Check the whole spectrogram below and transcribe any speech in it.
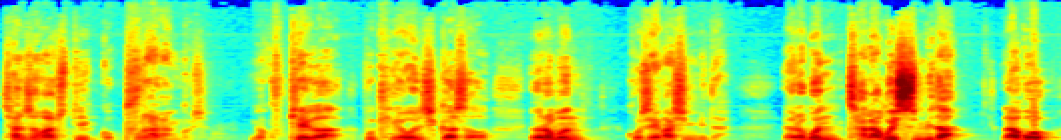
찬성할 수도 있고 불안한 거죠. 그러니까 국회가 국회의원식 가서 여러분 고생하십니다. 여러분 잘하고 있습니다. 라고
